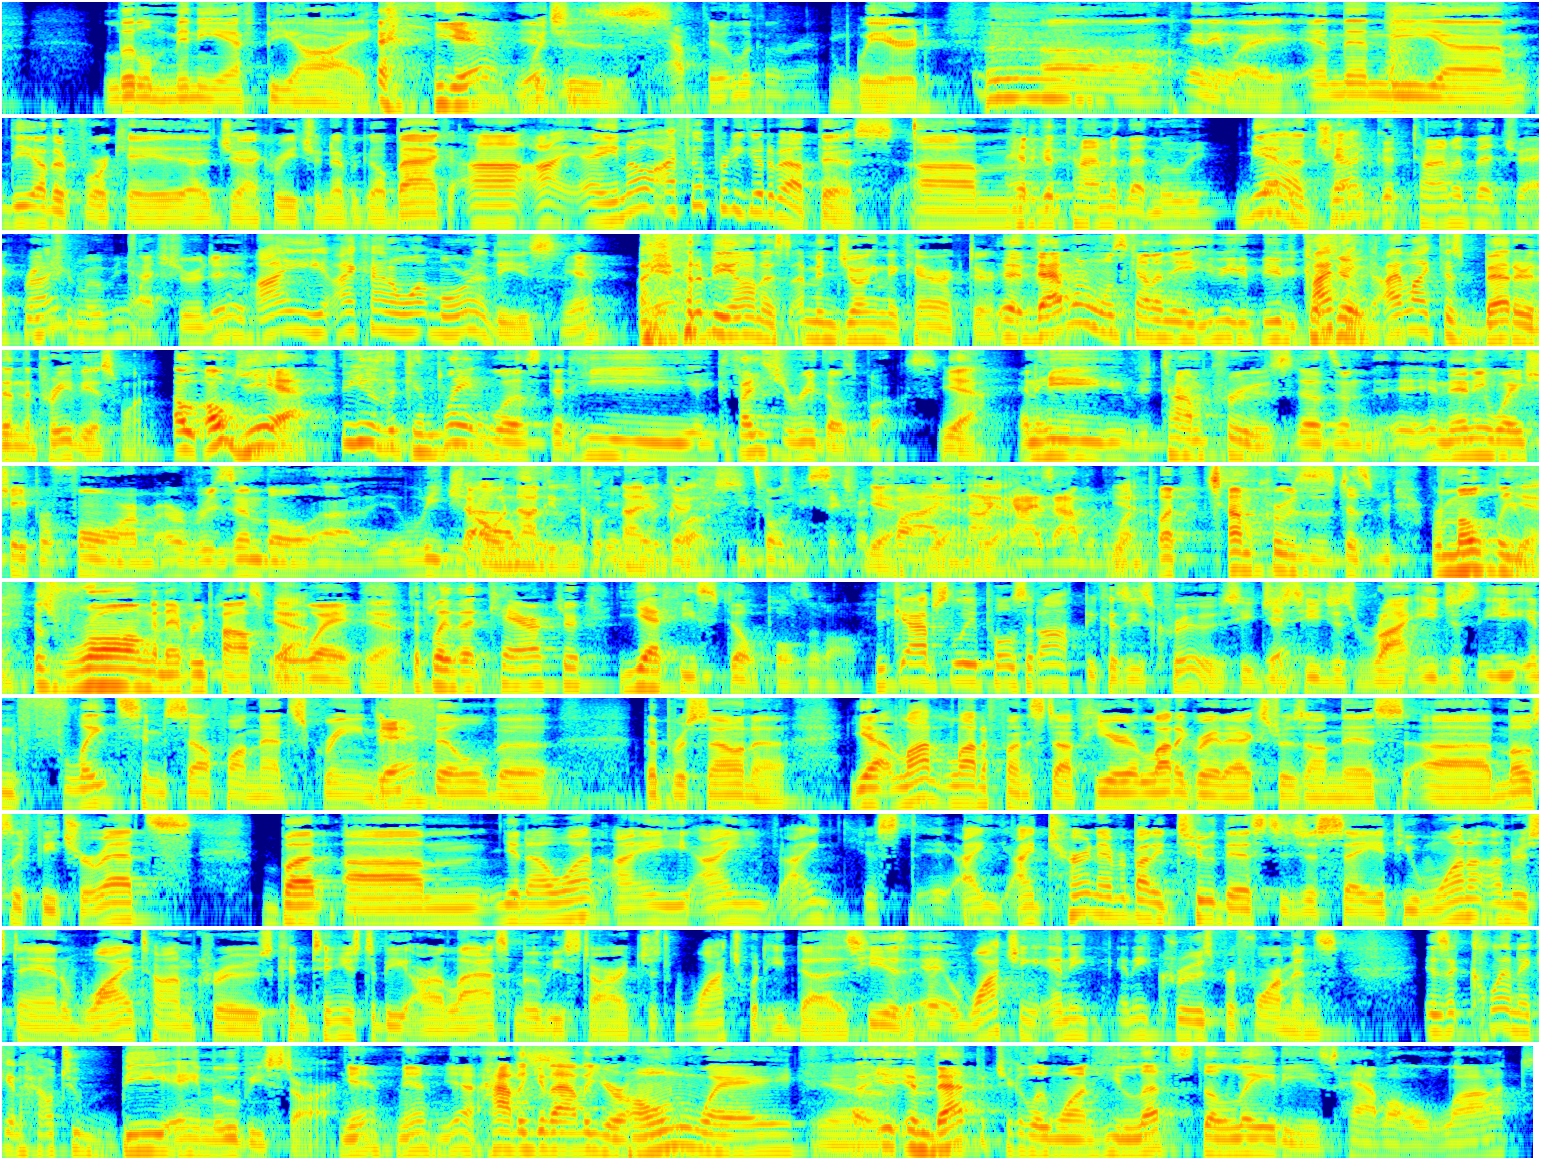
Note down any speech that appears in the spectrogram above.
little mini FBI. yeah, yeah, which is out there looking around. Weird. uh, anyway, and then the um, the other 4K uh, Jack Reacher Never Go Back. Uh, I you know I feel pretty good about this. Um, I had a good time at that movie. Yeah, had a, Jack. Had a good time at that Jack Reacher right? movie. I sure did. I I kind of want more of these. Yeah, I got to be honest. I'm enjoying the character. that one was kind of neat because I think know, I like this better than the previous one. Oh, oh yeah. You know, the complaint was that he because I used to read those books. Yeah, and he Tom Cruise doesn't in any way, shape, or form or resemble uh, Lee Child. Oh, not even cl- not even close. He's supposed to be six foot Yeah, five, yeah, and knock yeah. guys out with one punch. Tom Cruise is just remotely just wrong in every possible way to play that character. Yet he still pulls it off. He absolutely pulls it off because he's Cruise. He just he just right he just he inflates himself on that screen to fill the the persona. Yeah, a lot a lot of fun stuff here. A lot of great extras on this. Uh, mostly featurettes. But um, you know what? I I I just I, I turn everybody to this to just say if you want to understand why Tom Cruise continues to be our last movie star, just watch what he does. He is eh, watching any any Cruise performance is a clinic in how to be a movie star. Yeah, yeah, yeah. How to get out of your own way. Yeah. Uh, in that particular one, he lets the ladies have a lot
